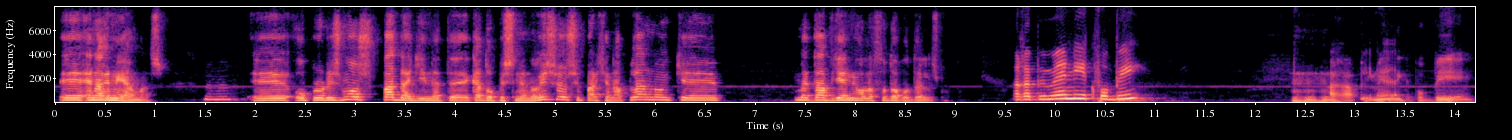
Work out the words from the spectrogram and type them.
ε, εν αγνία μας. Ε, ο προορισμός πάντα γίνεται κατόπιν συνεννοήσεως, υπάρχει ένα πλάνο και μετά βγαίνει όλο αυτό το αποτέλεσμα. Αγαπημένη εκπομπή; Αγαπημένη εκπομπή.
